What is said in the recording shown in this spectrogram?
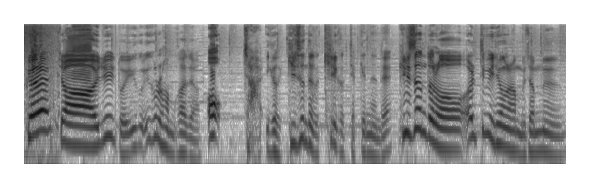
오케이? 자 이제 또 이거 이걸로 한번 가자. 어 자 이거 길선더가 키리각 잡겠는데 길선더로 얼티밋 형을 한번 잡는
